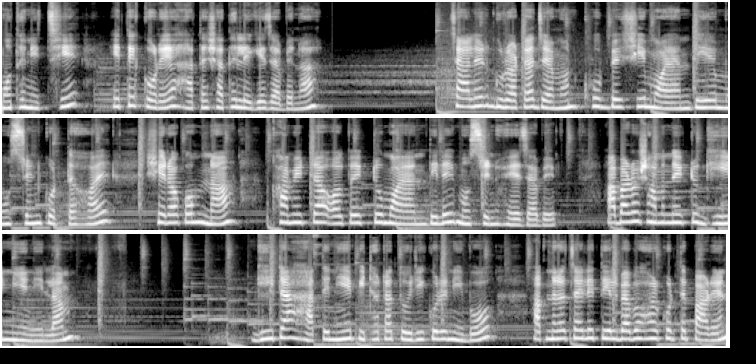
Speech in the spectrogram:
মথে নিচ্ছি। এতে করে হাতের সাথে লেগে যাবে না। চালের গুঁড়াটা যেমন খুব বেশি ময়ান দিয়ে মসৃণ করতে হয়, সেরকম না। খামিরটা অল্প একটু ময়ান দিলেই মসৃণ হয়ে যাবে। আবারও সামান্য একটু ঘি নিয়ে নিলাম। ঘিটা হাতে নিয়ে পিঠাটা তৈরি করে নিব। আপনারা চাইলে তেল ব্যবহার করতে পারেন।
